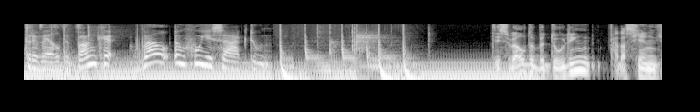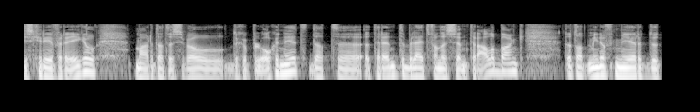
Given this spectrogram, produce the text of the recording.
terwijl de banken wel een goede zaak doen is wel de bedoeling, dat is geen geschreven regel, maar dat is wel de geplogenheid dat uh, het rentebeleid van de centrale bank dat dat min of meer de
